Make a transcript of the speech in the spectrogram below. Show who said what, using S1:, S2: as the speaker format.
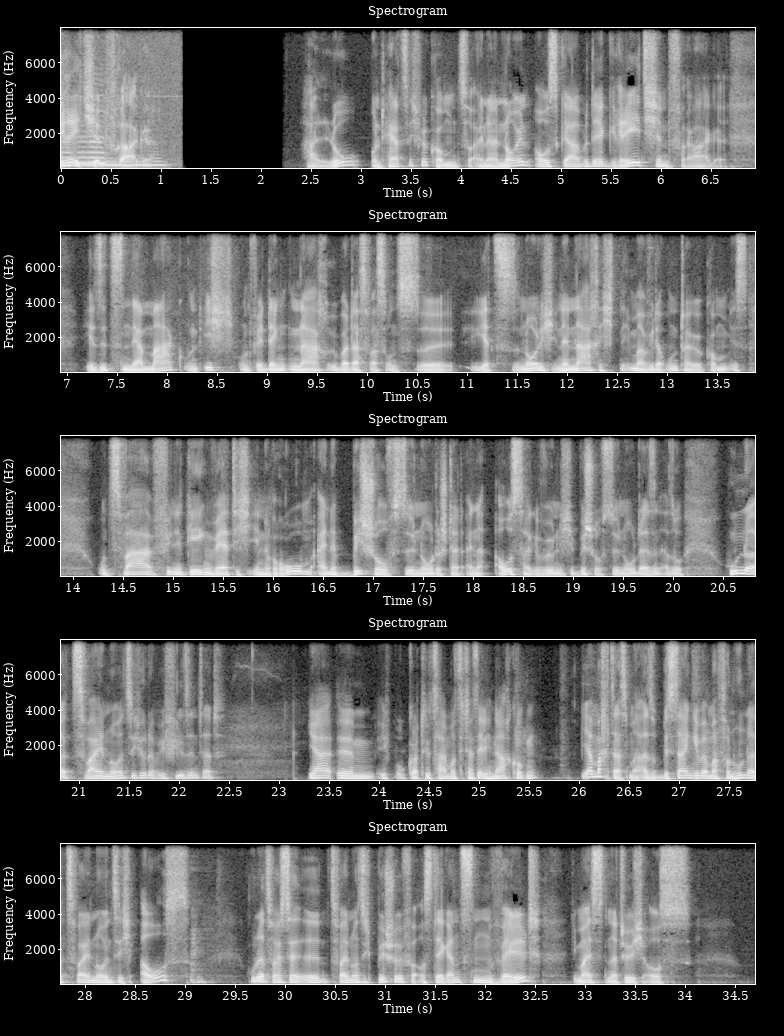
S1: Gretchenfrage. Hallo und herzlich willkommen zu einer neuen Ausgabe der Gretchenfrage. Hier sitzen der Marc und ich und wir denken nach über das, was uns äh, jetzt neulich in den Nachrichten immer wieder untergekommen ist. Und zwar findet gegenwärtig in Rom eine Bischofssynode statt, eine außergewöhnliche Bischofssynode. Da sind also 192 oder wie viel sind das?
S2: Ja, ähm, ich, oh Gott, die Zahl muss ich tatsächlich nachgucken.
S1: Ja, mach das mal. Also bis dahin gehen wir mal von 192 aus. 192 Bischöfe aus der ganzen Welt, die meisten natürlich aus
